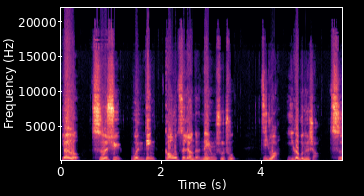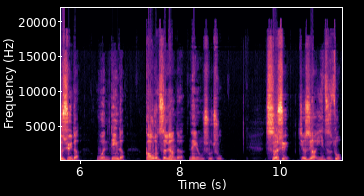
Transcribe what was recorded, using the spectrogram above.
要有持续稳定、高质量的内容输出。记住啊，一个不能少，持续的、稳定的、高质量的内容输出。持续就是要一直做，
